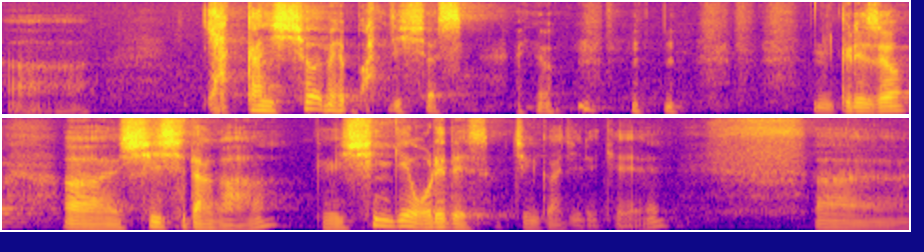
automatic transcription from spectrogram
아, 약간 시험에 빠지셨어요. 그래서 아, 쉬시다가 그쉰게 오래됐어 지금까지 이렇게. 아,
